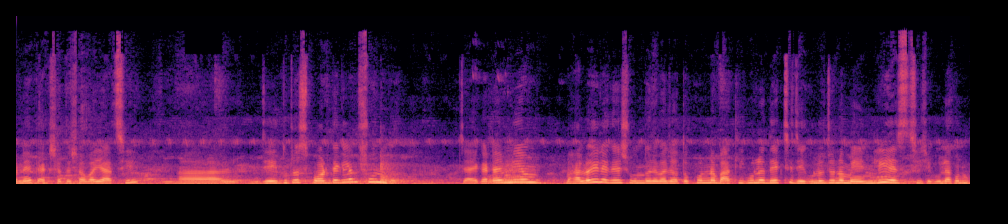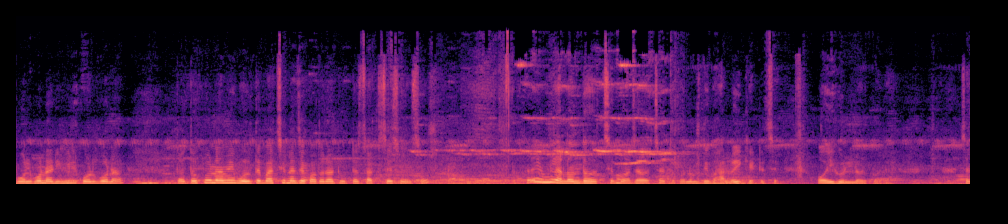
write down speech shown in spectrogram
অনেক, একসাথে সবাই আছি। আর যে দুটো স্পট দেখলাম, সুন্দর। জায়গাটা এমনি ভালোই লেগেছে সুন্দর। এবার যতক্ষণ না বাকিগুলো দেখছি, যেগুলোর জন্য মেনলি এসেছি, সেগুলো এখন বলব না রিভিল করব না, ততক্ষণ আমি বলতে পারছি না যে কতটা ট্যুরটা সাকসেস হয়েছে। এমনি আনন্দ হচ্ছে, মজা হচ্ছে তখন অবধি ভালোই কেটেছে, ওই হুল্লোড় করে। আচ্ছা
